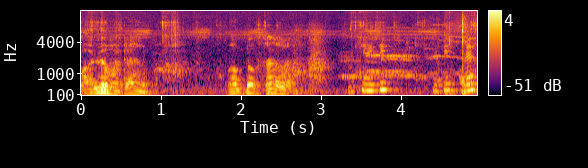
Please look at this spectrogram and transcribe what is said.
Wala macam Wak dokter Niki Niki Niki lihat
